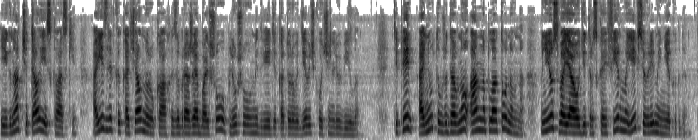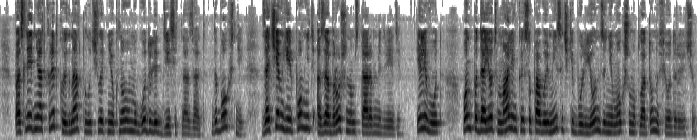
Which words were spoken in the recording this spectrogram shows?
и Игнат читал ей сказки, а изредка качал на руках, изображая большого плюшевого медведя, которого девочка очень любила. Теперь Анюта уже давно Анна Платоновна. У нее своя аудиторская фирма, ей все время некогда. Последнюю открытку Игнат получил от нее к Новому году лет десять назад. Да бог с ней. Зачем ей помнить о заброшенном старом медведе? Или вот, он подает в маленькой суповой мисочке бульон занемогшему Платону Федоровичу,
